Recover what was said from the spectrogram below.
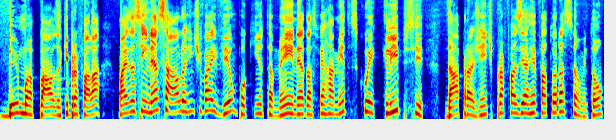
dei uma pausa aqui para falar, mas assim, nessa aula a gente vai ver um pouquinho também né, das ferramentas que o Eclipse dá para a gente para fazer a refatoração. Então,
